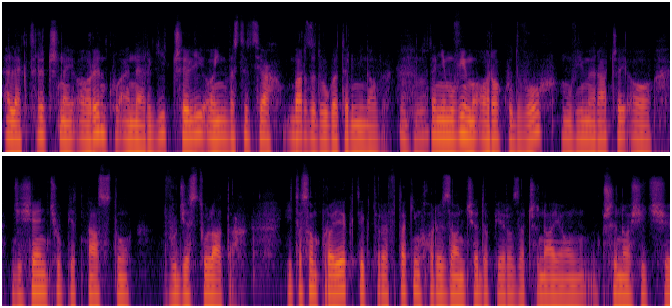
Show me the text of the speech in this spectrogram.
elektrycznej, o rynku energii, czyli o inwestycjach bardzo długoterminowych. Mhm. Tutaj nie mówimy o roku, dwóch, mówimy raczej o 10, 15, 20 latach. I to są projekty, które w takim horyzoncie dopiero zaczynają przynosić e,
